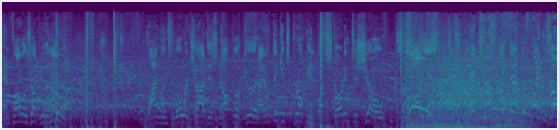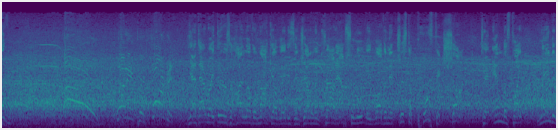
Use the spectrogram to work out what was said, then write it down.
And follows up with another one. Wineland's lower jaw does not look good. I don't think it's broken, but starting to show some swelling. And just like that, the fight is over. Oh! What a performance. Yeah, that right there is a high-level knockout, ladies and gentlemen. Crowd absolutely loving it. Just a perfect shot to end the fight. Landed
